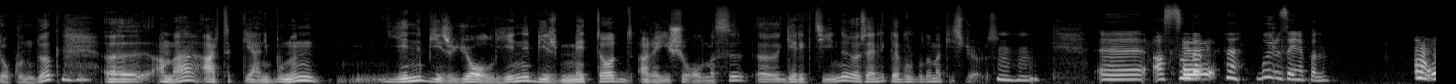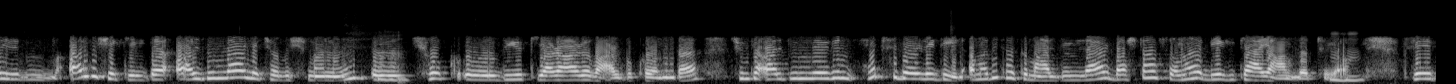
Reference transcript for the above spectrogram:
dokunduk. Hı -hı. Ama artık yani bunun yeni bir yol, yeni bir metod arayışı olması e, gerektiğini özellikle vurgulamak istiyoruz. Hı hı. Ee, aslında ee, heh, buyurun Zeynep Hanım. E, aynı şekilde albümlerle çalışmanın hı e, hı. çok e, büyük yararı var bu konuda. Çünkü albümlerin hepsi böyle değil ama bir takım albümler baştan sona bir hikaye anlatıyor. Hı hı. Ve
